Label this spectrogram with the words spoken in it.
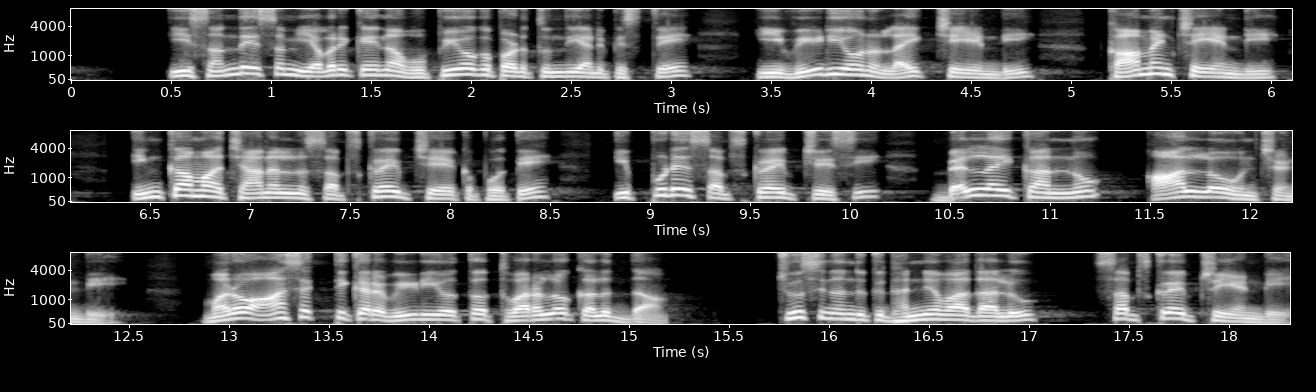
ఈ సందేశం ఎవరికైనా ఉపయోగపడుతుంది అనిపిస్తే ఈ వీడియోను లైక్ చేయండి కామెంట్ చేయండి. ఇంకా మా ఛానల్ను సబ్స్క్రైబ్ చేయకపోతే ఇప్పుడే సబ్స్క్రైబ్ చేసి బెల్ ఐకాన్ను ఆల్లో ఉంచండి. మరో ఆసక్తికర వీడియోతో త్వరలో కలుద్దాం. చూసినందుకు ధన్యవాదాలు. సబ్స్క్రైబ్ చేయండి.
